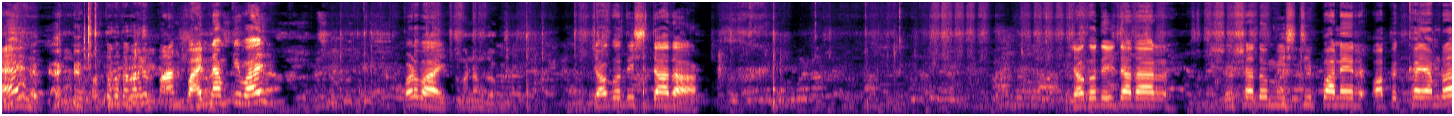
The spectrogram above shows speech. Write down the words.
হ্যাঁ? ভাইয়ের নাম কি ভাই? বড় ভাই। জগদীশ দাদা। জগদীশ দাদার সুস্বাদু মিষ্টি পানের অপেক্ষায় আমরা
